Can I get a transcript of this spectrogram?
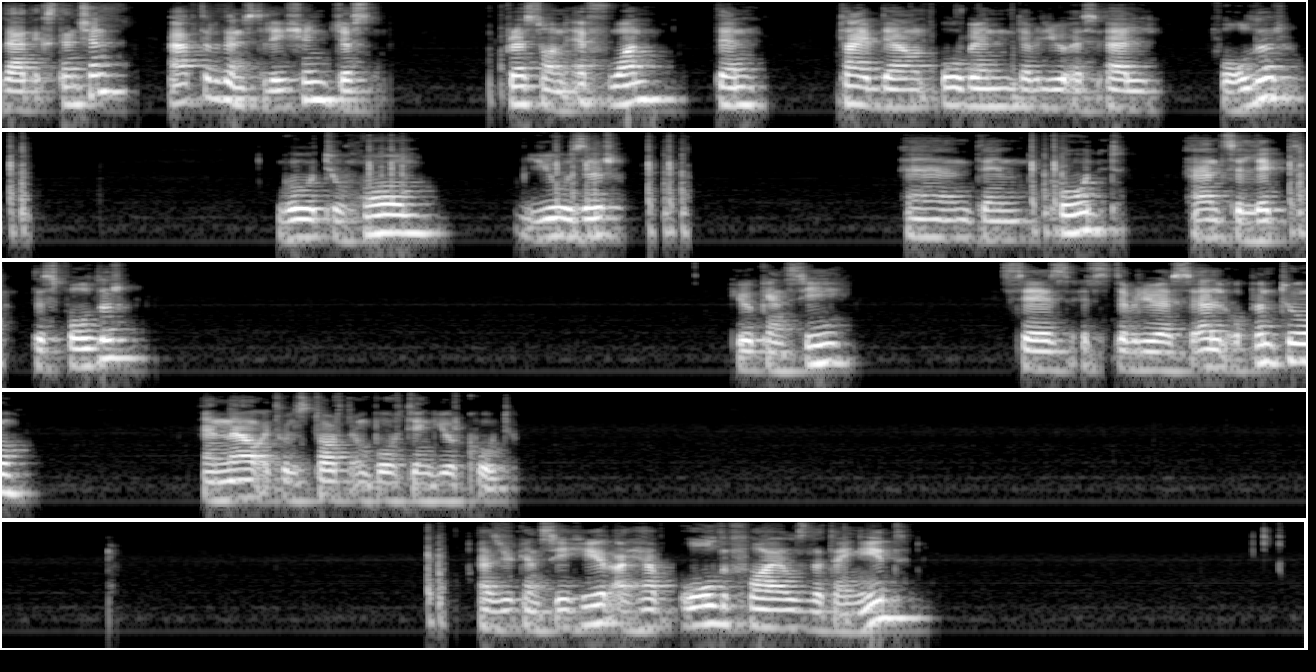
that extension. After the installation, just press on F1 then type down open WSL folder. Go to home user and then code and select this folder. You can see it says it's WSL Ubuntu and now it will start importing your code as you can see here I have all the files that I need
